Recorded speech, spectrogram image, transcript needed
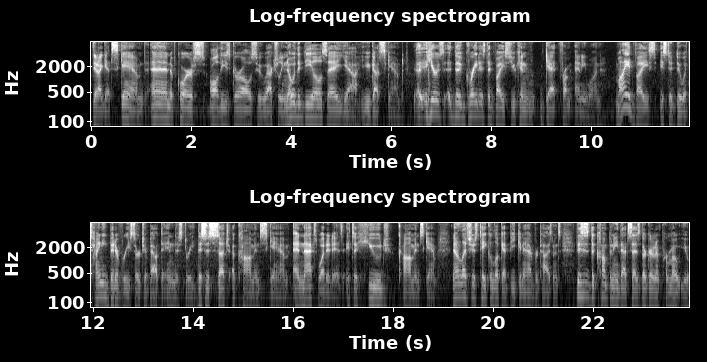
did I get scammed? And of course, all these girls who actually know the deal say, yeah, you got scammed. Uh, here's the greatest advice you can get from anyone my advice is to do a tiny bit of research about the industry. This is such a common scam, and that's what it is. It's a huge common scam. Now, let's just take a look at Beacon Advertisements. This is the company that says they're going to promote you.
